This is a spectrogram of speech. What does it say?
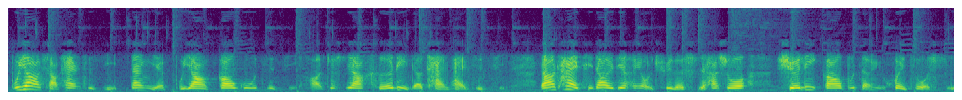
不要小看自己，但也不要高估自己，哈，就是要合理的看待自己。然后他也提到一件很有趣的事，他说学历高不等于会做事，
